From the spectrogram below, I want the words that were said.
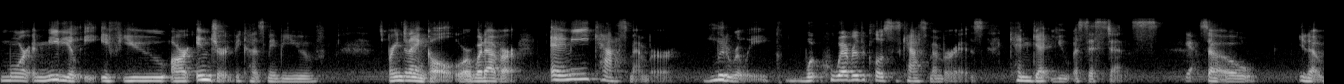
more immediately, if you are injured because maybe you've sprained an ankle or whatever, any cast member, literally, wh- whoever the closest cast member is, can get you assistance. Yeah. So, you know,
